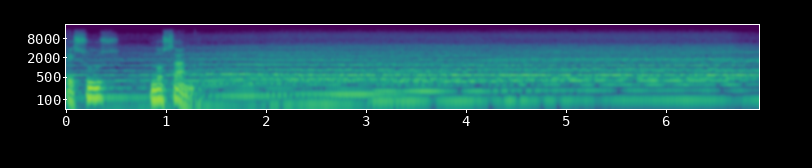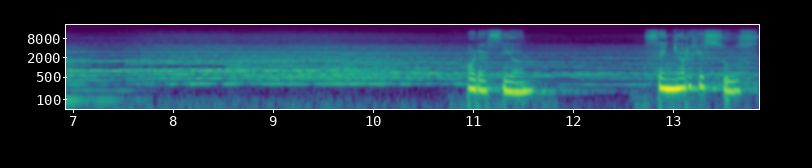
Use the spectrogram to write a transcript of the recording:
Jesús nos ama. Oración. Señor Jesús,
